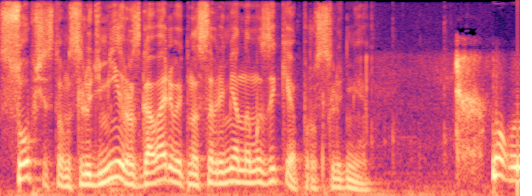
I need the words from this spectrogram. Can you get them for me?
с обществом, с людьми, разговаривать на современном языке просто с людьми. Ну,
